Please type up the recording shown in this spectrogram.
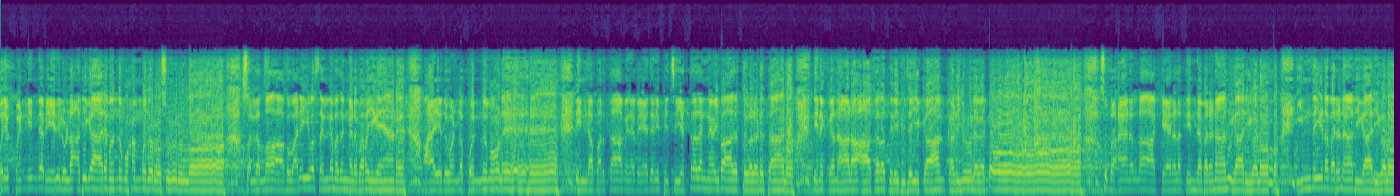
ഒരു പെണ്ണിന്റെ പേരിലുള്ള അധികാരമെന്ന് മുഹമ്മദ് റസൂലുള്ളാഹു അലൈ വസല്ലമ തങ്ങൾ പറയുകയാണ് ആയതുകൊണ്ട് പൊന്നുമോളെ നിന്റെ ഭർത്താവിനെ വേദനിപ്പിച്ച് എത്ര തന്നെ വിവാദത്തുകൾ എടുത്താലോ നിനക്ക് നാളെ ആഖിറത്തിൽ വിജയിക്കാൻ കഴിയൂല കേട്ടോ. സുബാനല്ല കേരളത്തിന്റെ ഭരണാധികാരികളോ ഇന്ത്യയുടെ ഭരണാധികാരികളോ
